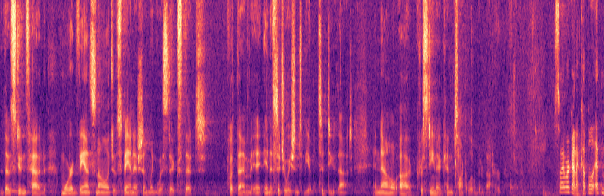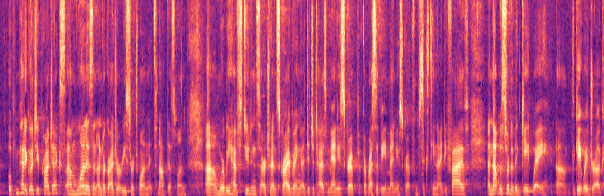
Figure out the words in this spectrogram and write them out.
those students had more advanced knowledge of Spanish and linguistics that put them in a situation to be able to do that. And now uh, Christina can talk a little bit about her project. So I work on a couple open pedagogy projects. Um, One is an undergraduate research one, it's not this one, um, where we have students are transcribing a digitized manuscript, a recipe manuscript from 1695, and that was sort of the gateway, um, the gateway drug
